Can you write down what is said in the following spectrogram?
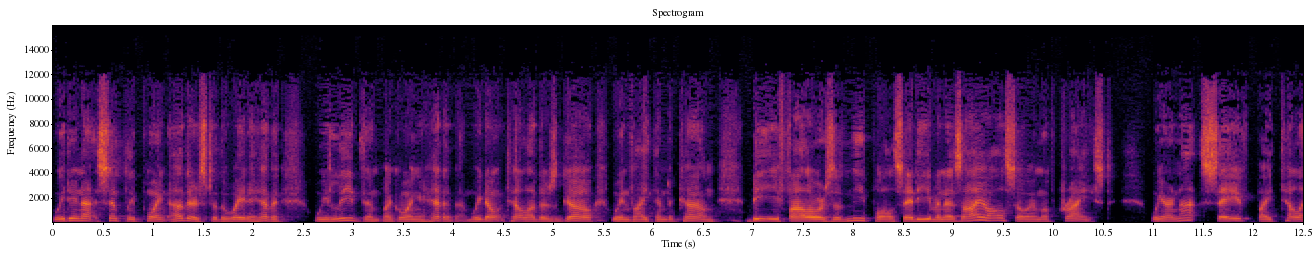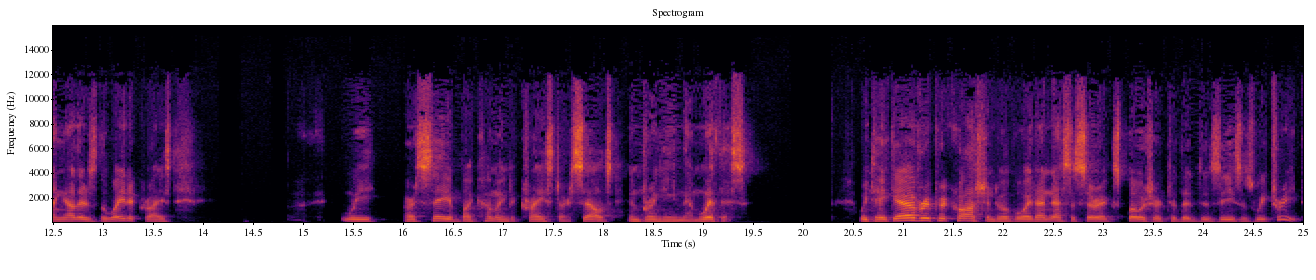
We do not simply point others to the way to heaven. We lead them by going ahead of them. We don't tell others go, we invite them to come. Be ye followers of me, Paul said, even as I also am of Christ. We are not saved by telling others the way to Christ. We are saved by coming to Christ ourselves and bringing them with us. We take every precaution to avoid unnecessary exposure to the diseases we treat.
